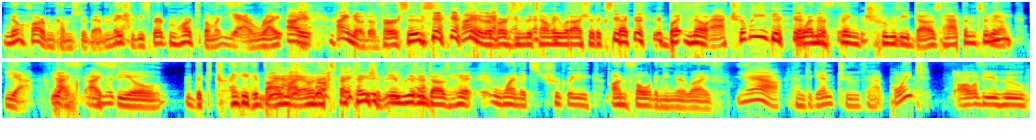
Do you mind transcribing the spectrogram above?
no harm comes to them and they should be spared from hardship. I'm like, yeah, right. I, I know the verses. I know the verses that tell me what I should expect. But no, actually, when the thing truly does happen to me, yeah, Yeah. I, f- I feel betrayed by Yeah, my own right. expectations. It really Yeah. does hit when it's truly unfolding in your life. Yeah. And again, to that point, all of you who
